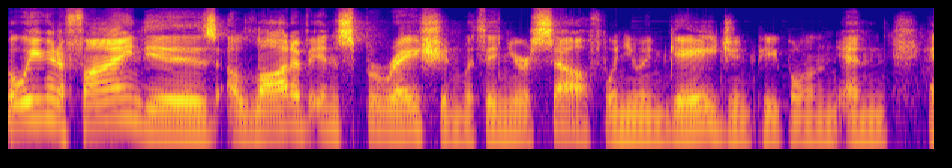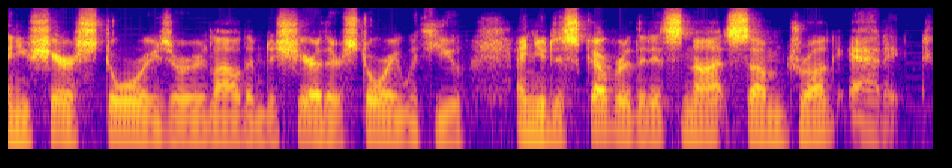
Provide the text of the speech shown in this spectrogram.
But what you're going to find is a lot of inspiration within yourself when you engage in people and, and, and you share stories or allow them to share their story with you. And you discover that it's not some drug addict.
